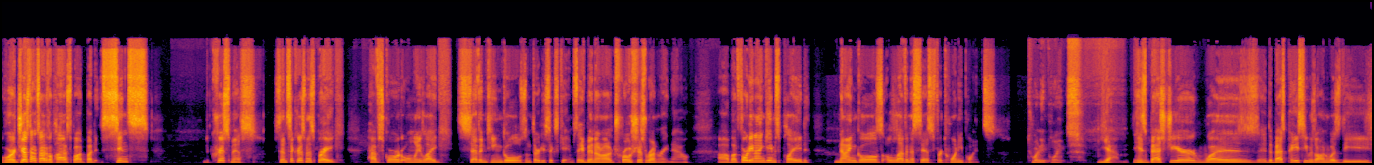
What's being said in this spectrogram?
who are just outside of a playoff spot, but since Christmas, since the Christmas break, have scored only like 17 goals in 36 games. They've been on an atrocious run right now. Uh, but 49 games played, nine goals, 11 assists for 20 points. 20 points. Yeah. His best year was the best pace he was on was the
